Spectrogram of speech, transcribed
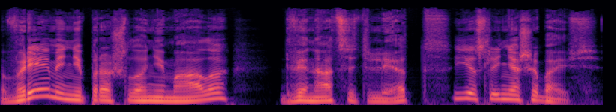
«Времени прошло немало, двенадцать лет, если не ошибаюсь».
